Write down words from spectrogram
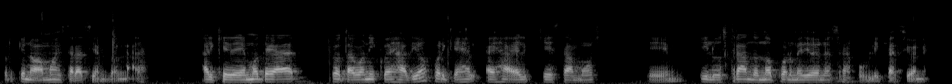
porque no vamos a estar haciendo nada. Al que debemos de protagónico es a Dios, porque es, es a Él que estamos eh, ilustrando, no por medio de nuestras publicaciones.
